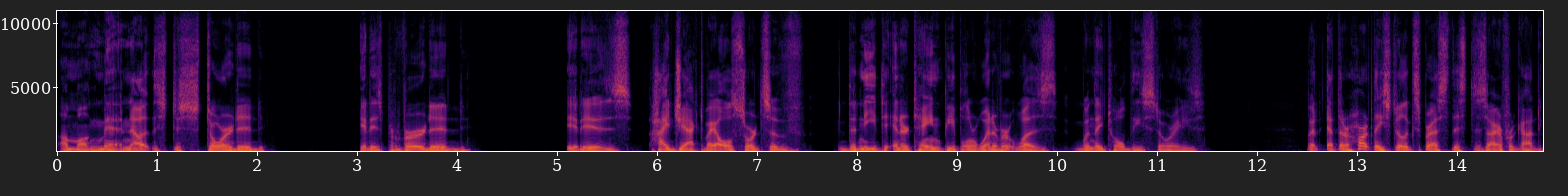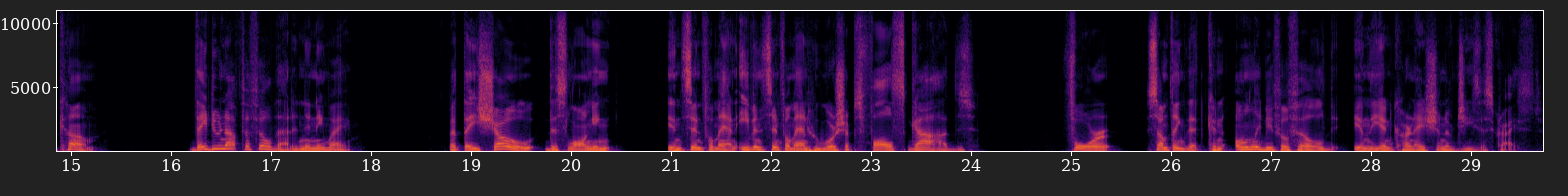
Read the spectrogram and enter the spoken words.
among men. Now, it's distorted, it is perverted, it is hijacked by all sorts of the need to entertain people or whatever it was when they told these stories. But at their heart, they still express this desire for God to come. They do not fulfill that in any way. But they show this longing in sinful man, even sinful man who worships false gods, for something that can only be fulfilled in the incarnation of Jesus Christ.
